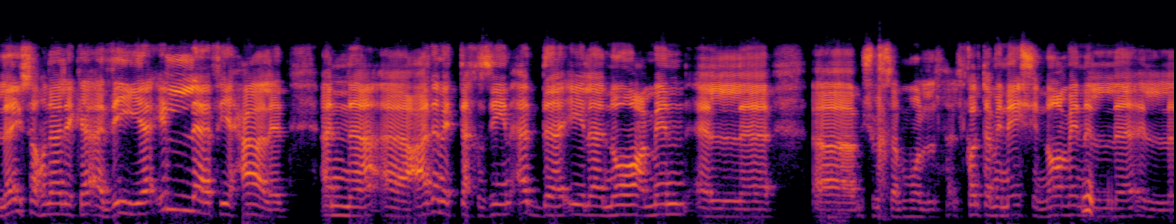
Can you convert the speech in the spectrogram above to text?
ليس هنالك أذية إلا في حالة أن آه، عدم التخزين أدى إلى نوع من ال آه، شو بسموه الكونتامينيشن نوع من ال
